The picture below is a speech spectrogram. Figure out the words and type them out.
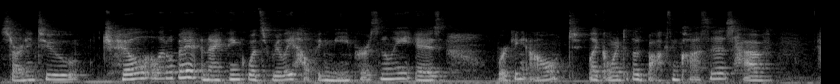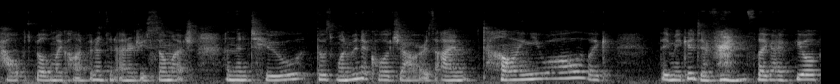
starting to chill a little bit. And I think what's really helping me personally is working out, like going to those boxing classes have helped build my confidence and energy so much. And then two, those one minute cold showers, I'm telling you all, like they make a difference. Like I feel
